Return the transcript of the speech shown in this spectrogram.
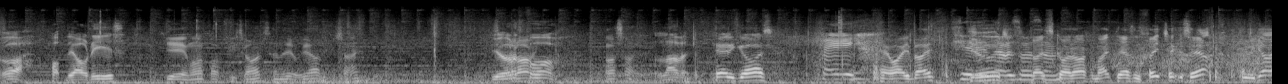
Oh, pop the old ears. Yeah, mine popped a few times, and there we are, Shane. Beautiful. Nice one. Love it. Howdy, guys. Hey, How are you, both? Good, that was Great awesome. skydive from 8,000 feet. Check this out. Here we go.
